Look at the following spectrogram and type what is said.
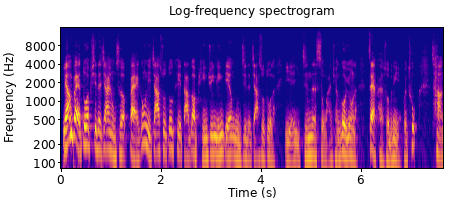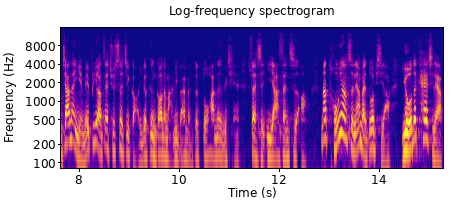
两百多匹的家用车，百公里加速都可以达到平均零点五 G 的加速度了，也真的是完全够用了。再快说不定也会吐。厂家呢也没必要再去设计搞一个更高的马力版本，都多花那个钱，算是一鸭三吃啊。那同样是两百多匹啊，有的开起来啊。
